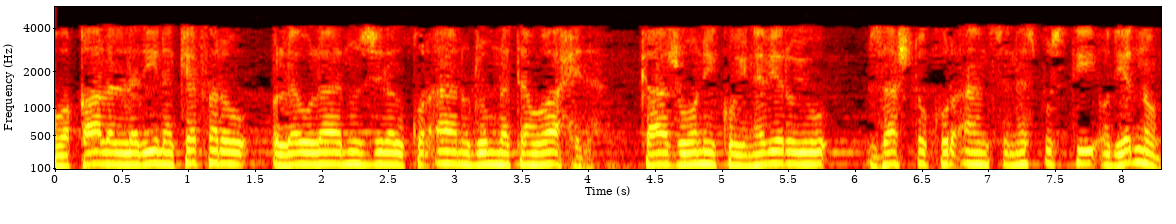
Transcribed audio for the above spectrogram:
وقال الذين كفروا لولا نزل القرآن جملة واحدة kažu oni koji ne vjeruju zašto Kur'an se ne spusti odjednom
